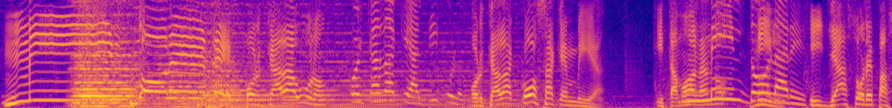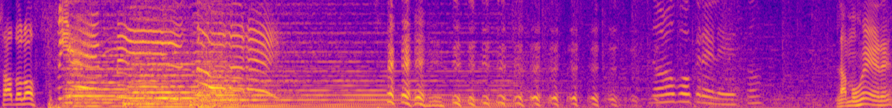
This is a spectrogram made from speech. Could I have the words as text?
¡Mil dólares por cada uno! Por cada que artículo. por cada cosa que envía. Y estamos hablando Mil dólares. Y ya ha sobrepasado los 100 mil dólares. No lo puedo creer eso. La mujer, ¿eh?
